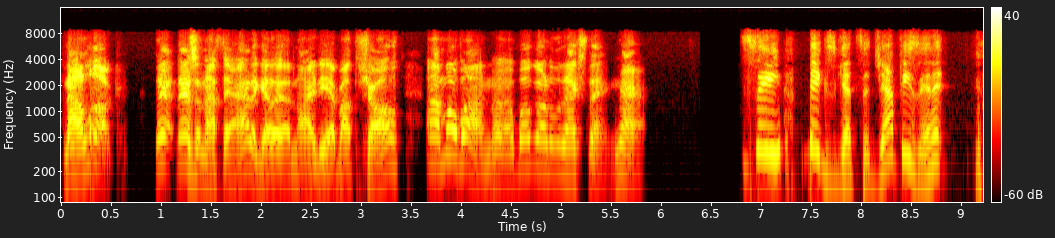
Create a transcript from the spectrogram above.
Now look, there, there's enough there to get an idea about the show. Uh, move on. Uh, we'll go to the next thing. Nah. See, Biggs gets it. Jeff, he's in it.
